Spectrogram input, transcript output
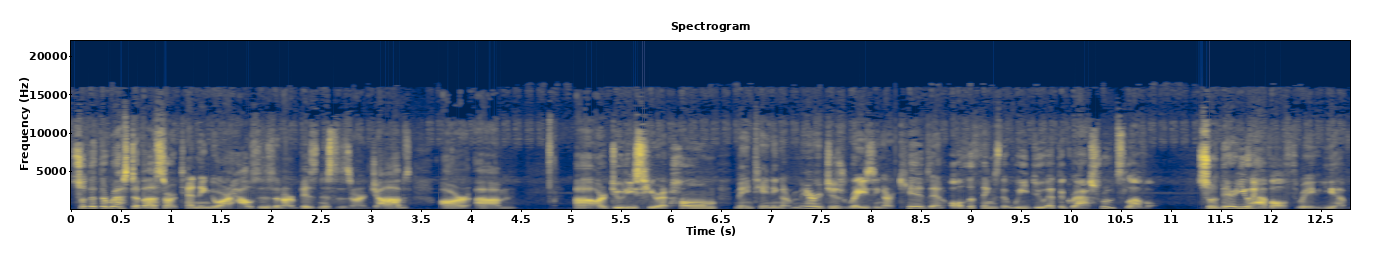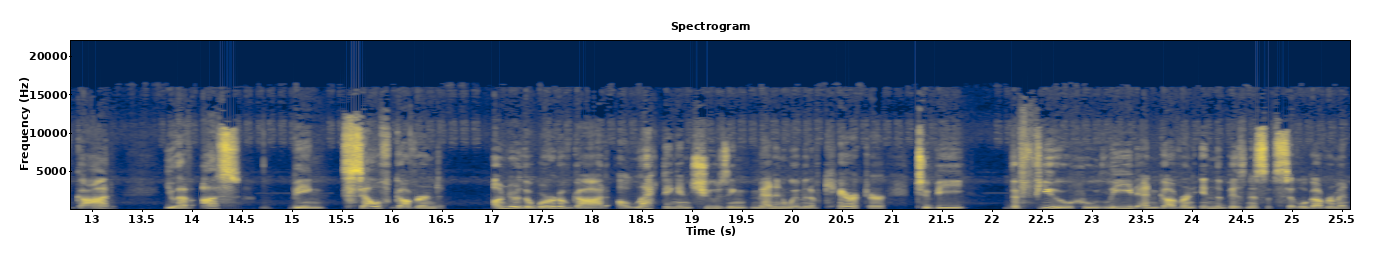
so that the rest of us are tending to our houses and our businesses and our jobs, our um, uh, our duties here at home, maintaining our marriages, raising our kids, and all the things that we do at the grassroots level. So there you have all three. You have God, you have us being self governed under the Word of God, electing and choosing men and women of character to be the few who lead and govern in the business of civil government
